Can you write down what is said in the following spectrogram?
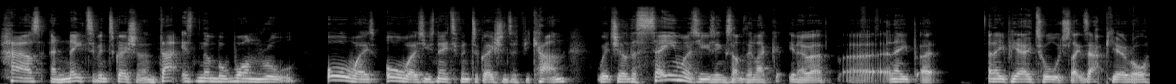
has a native integration, and that is number one rule. Always always use native integrations if you can which are the same as using something like you know a, uh, an, a, an API tool, which is like Zapier or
